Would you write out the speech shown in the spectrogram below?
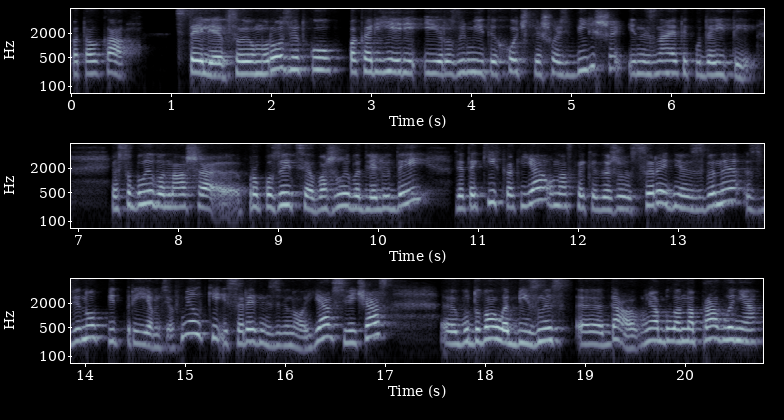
потолка стелі в своєму розвитку по кар'єрі і розумієте, хочете щось більше і не знаєте, куди йти. Особливо наша е, пропозиція важлива для людей, для таких, як я, у нас, як я кажу, середнє звіно, звіно підприємців, мелке і середнє звіно. Я в свій час е, будувала бізнес. Е, Да, у мене було направлення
